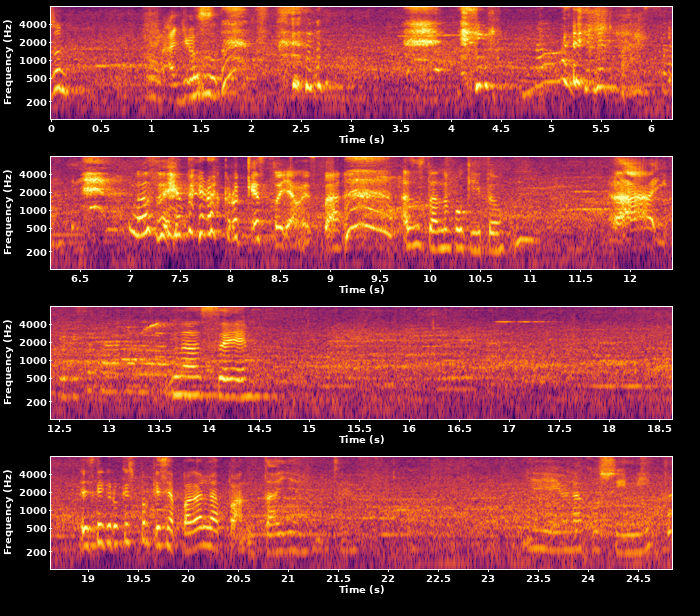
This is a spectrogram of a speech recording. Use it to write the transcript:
Son- Son rayos. No sé, pero creo que esto ya me está asustando un poquito. Ay, no sé. Es que creo que es porque se apaga la pantalla. Y hay una cocinita.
